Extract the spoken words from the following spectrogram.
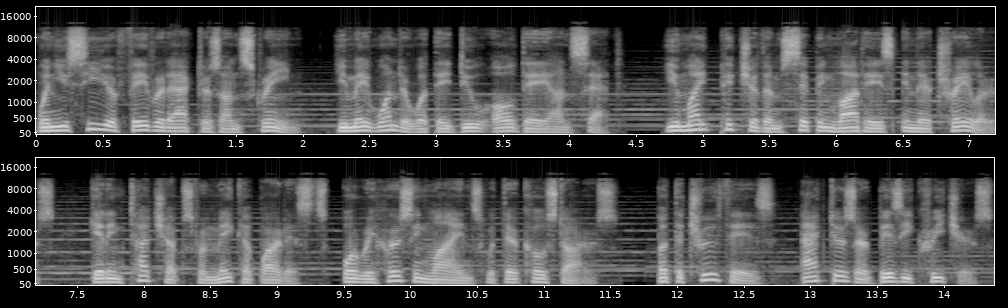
When you see your favorite actors on screen, you may wonder what they do all day on set. You might picture them sipping lattes in their trailers, getting touch-ups from makeup artists, or rehearsing lines with their co-stars. But the truth is, actors are busy creatures,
